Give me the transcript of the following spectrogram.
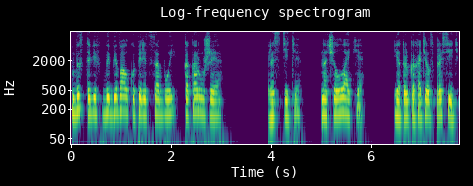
выставив выбивалку перед собой, как оружие. «Простите», – начал Лаки. «Я только хотел спросить.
